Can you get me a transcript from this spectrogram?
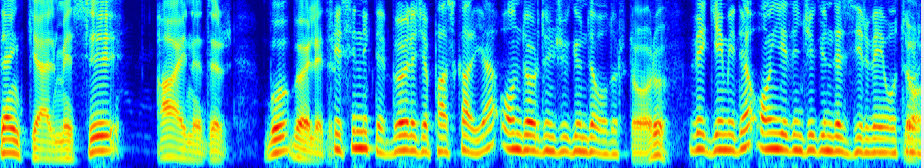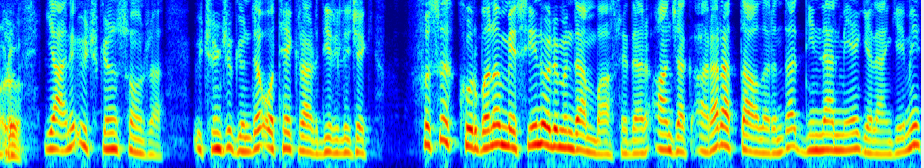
denk gelmesi aynıdır. Bu böyledir. Kesinlikle. Böylece Paskalya 14. günde olur. Doğru. Ve gemide 17. günde zirveye oturdu. Doğru. Yani 3 gün sonra. 3. günde o tekrar dirilecek. Fısıh kurbanı Mesih'in ölümünden bahseder. Ancak Ararat dağlarında dinlenmeye gelen gemi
